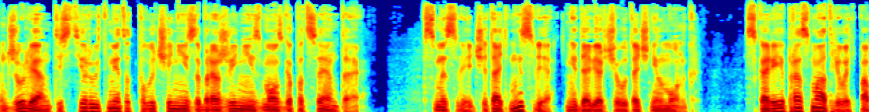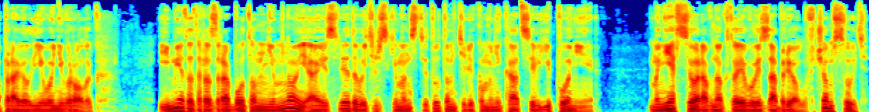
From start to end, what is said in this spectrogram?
Джулиан тестирует метод получения изображений из мозга пациента. «В смысле, читать мысли?» – недоверчиво уточнил Монг. «Скорее просматривать», – поправил его невролог. И метод разработан не мной, а исследовательским институтом телекоммуникаций в Японии. Мне все равно, кто его изобрел. В чем суть?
